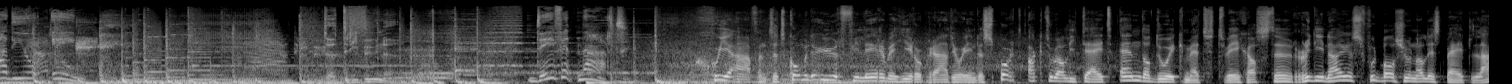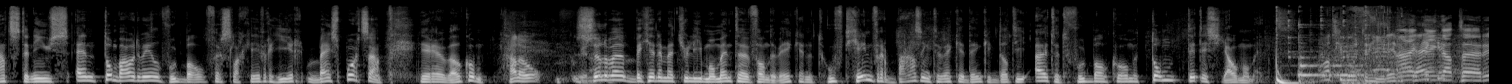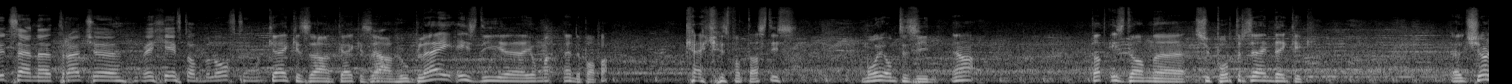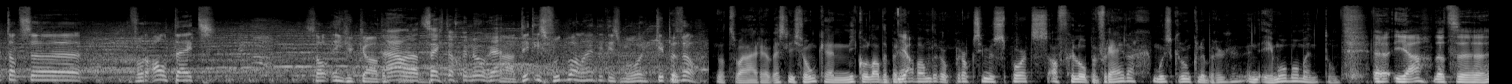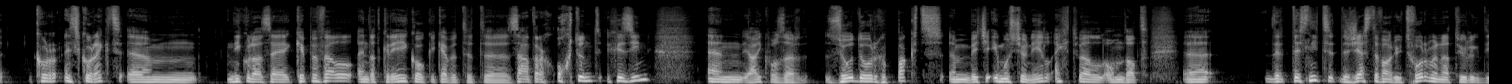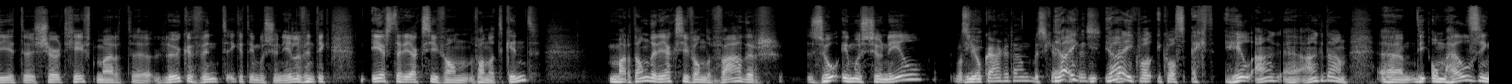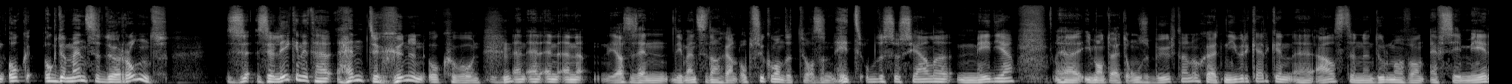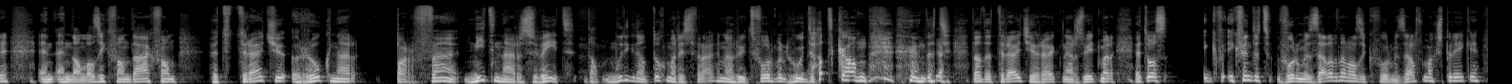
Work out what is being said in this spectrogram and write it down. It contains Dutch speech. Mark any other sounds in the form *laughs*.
Radio 1. De tribune. David Naert. Goedenavond. Het komende uur fileren we hier op Radio 1 de sportactualiteit. En dat doe ik met twee gasten. Rudy Nuyes, voetbaljournalist bij Het Laatste Nieuws. En Tom Boudeweel, voetbalverslaggever hier bij Sportza. Heren, welkom. Hallo. Zullen we beginnen met jullie momenten van de week? En het hoeft geen verbazing te wekken, denk ik, dat die uit het voetbal komen. Tom, dit is jouw moment. Wat gebeurt er hier? Even Ah, ik kijken. denk dat eh, Ruud zijn eh, truitje weggeeft op belofte. Kijk eens aan, kijk eens aan. Hoe blij is die eh, jongen en de papa. *laughs* Kijk eens, fantastisch. Mooi om te zien. Ja, dat is dan supporter zijn, denk ik. Een shirt dat ze voor altijd zal ingekaderd Ja, maar dat zegt toch genoeg, hè? Ah, dit is voetbal, hè. dit is mooi. Kippenvel. Dat waren Wesley Sonk en Nicolas de Brabander op Proximus Sports. Afgelopen vrijdag moest Kroen Club Brugge een emo-moment, Tom. Eh, ja, dat eh, cor- is correct. Ehm Nicola zei kippenvel en dat kreeg ik ook. Ik heb het, het eh, zaterdagochtend gezien. En ja, ik was daar zo door gepakt. Een beetje emotioneel, echt wel. Omdat het is niet de geste van Ruud Vormer natuurlijk die het eh, shirt geeft, maar het eh, leuke vind ik, het emotionele vind ik, de eerste reactie van, van het kind, maar dan de reactie van de vader. Zo emotioneel. Was die- hij ook aangedaan? Beschermd ja, ik, is? ja, Ik, was, ik was echt heel eh, aangedaan. Ehm, die omhelzing, ook, ook de mensen er rond. Ze, ze leken het he- hen te gunnen ook gewoon. En, en, en, en ja, ze zijn die mensen dan gaan opzoeken, want het was een hit op de sociale media. Eh, iemand uit onze buurt dan nog, uit Nieuwerkerk in eh, Aalst, een doelman van FC Meren. En, en dan las ik vandaag van, het truitje rook naar parfum, niet naar zweet. Dat moet ik dan toch maar eens vragen naar Ruud Vormer hoe dat kan. *laughs* dat, dat het truitje ruikt naar zweet. Maar het was ik, ik vind het voor mezelf dan, als ik voor mezelf mag spreken,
